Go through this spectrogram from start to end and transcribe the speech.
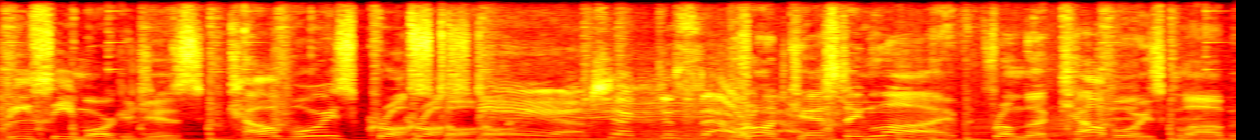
SWBC Mortgages Cowboys Crosstalk. Yeah, check this out. Broadcasting live from the Cowboys Club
